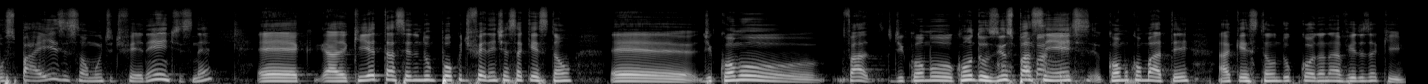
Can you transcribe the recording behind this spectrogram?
os países são muito diferentes, né? É, aqui está sendo um pouco diferente essa questão é, de como de como conduzir como os pacientes, combater. como combater a questão do coronavírus aqui.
